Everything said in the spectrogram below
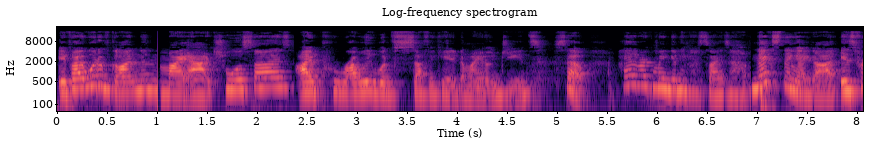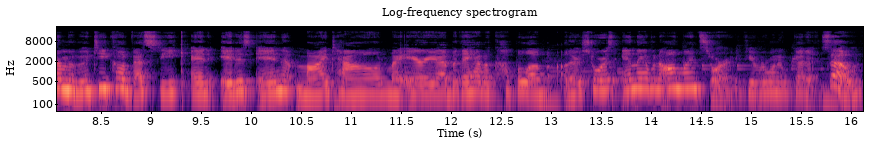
if I would have gotten my actual size, I probably would have suffocated in my own jeans. So highly recommend getting a size up. Next thing I got is from a boutique called Vestique and it is in my town, my area, but they have a couple of other stores and they have an online store if you ever want to get it. So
